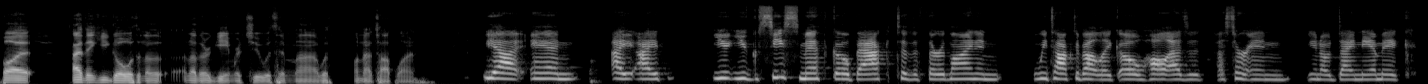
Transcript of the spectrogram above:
but I think you go with another another game or two with him uh, with on that top line. Yeah, and I I you you see Smith go back to the third line and we talked about like oh Hall as a, a certain you know dynamic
